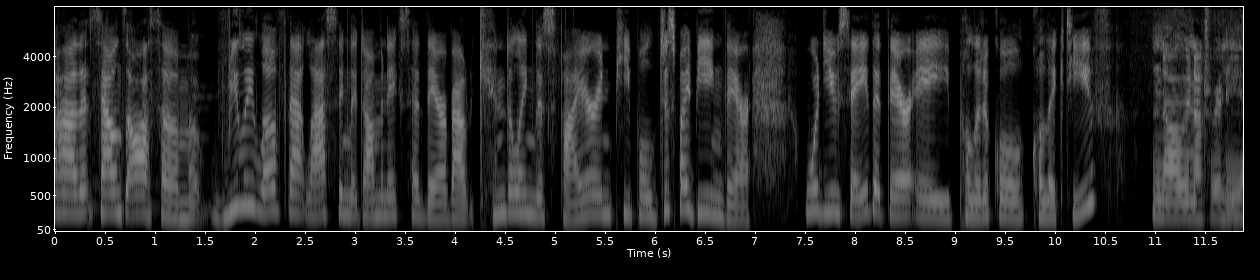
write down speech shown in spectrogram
Uh, that sounds awesome. Really love that last thing that Dominic said there about kindling this fire in people just by being there. Would you say that they're a political collective? No, not really.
